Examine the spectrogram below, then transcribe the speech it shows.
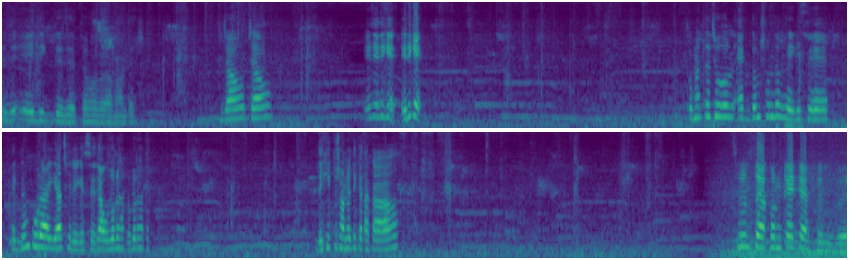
এই যে, এই দিক দিয়ে যেতে হবে আমাদের। যাও যাও। এদিকে এদিকে। তোমার তো চুল একদম সুন্দর হয়ে গেছে, একদম পুরো ইয়া ছেড়ে গেছে যাও ধরে হাঁটো হাঁটো। দেখি একটু সামনের দিকে তাকাও। চুল তো এখন কেটে ফেলবে।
